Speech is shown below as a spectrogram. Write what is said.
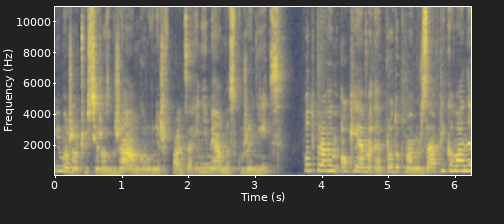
Mimo, że oczywiście rozgrzałam go również w palcach i nie miałam na skórze nic. Pod prawym okiem e, produkt mam już zaaplikowany.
